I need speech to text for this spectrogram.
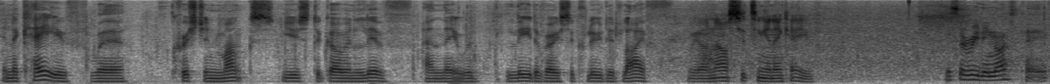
in a cave where Christian monks used to go and live, and they would lead a very secluded life. We are now sitting in a cave, It's a really nice cave.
